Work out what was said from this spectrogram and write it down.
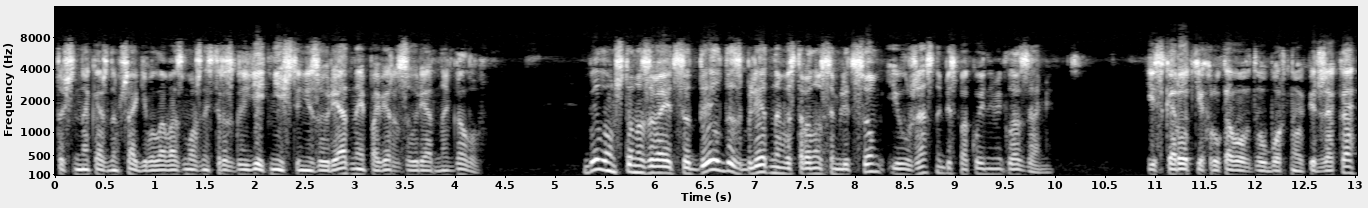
Точно на каждом шаге была возможность разглядеть нечто незаурядное поверх заурядных голов. Был он, что называется, дылда с бледным востроносым лицом и ужасно беспокойными глазами. Из коротких рукавов двубортного пиджака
